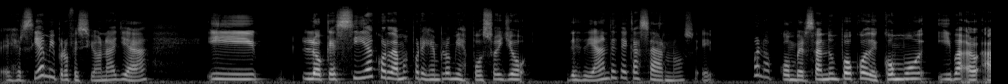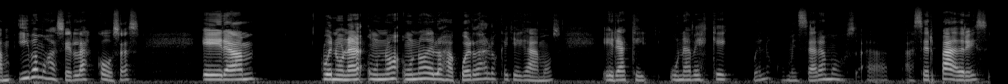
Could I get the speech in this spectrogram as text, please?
ejercía mi profesión allá y lo que sí acordamos, por ejemplo, mi esposo y yo, desde antes de casarnos, bueno, conversando un poco de cómo iba, íbamos a hacer las cosas, era, bueno, uno, uno de los acuerdos a los que llegamos era que una vez que, bueno, comenzáramos a, ser padres,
